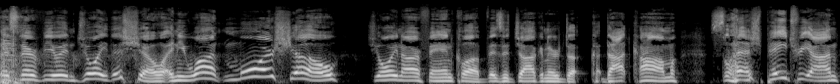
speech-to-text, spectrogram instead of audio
Listener, if you enjoy this show and you want more show, join our fan club. Visit jockandnerd.com slash Patreon.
